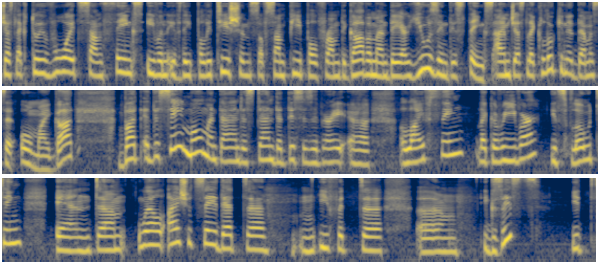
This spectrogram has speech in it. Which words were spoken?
just like to avoid some things, even if the politicians of some people from the government they are using these things. I'm just like looking at them and say, "Oh my God!" But at the same moment, I understand that this is a very uh, live thing, like a river. It's floating, and um, well, I should say that uh, if it uh, um, exists, it,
